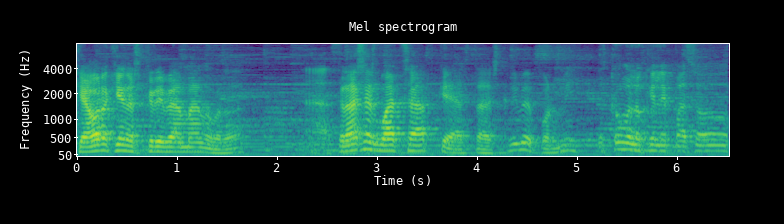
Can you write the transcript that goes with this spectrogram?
Que ahora quien escribe a mano, ¿verdad? Gracias WhatsApp que hasta escribe por mí. Es como lo que le pasó,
